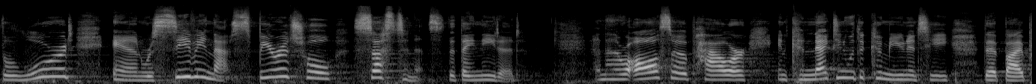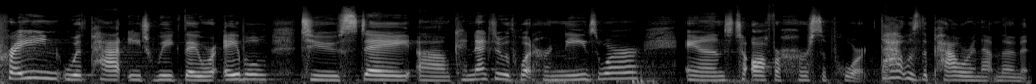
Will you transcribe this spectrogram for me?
the Lord and receiving that spiritual sustenance that they needed. And then there were also power in connecting with the community that by praying with Pat each week, they were able to stay um, connected with what her needs were and to offer her support. That was the power in that moment.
